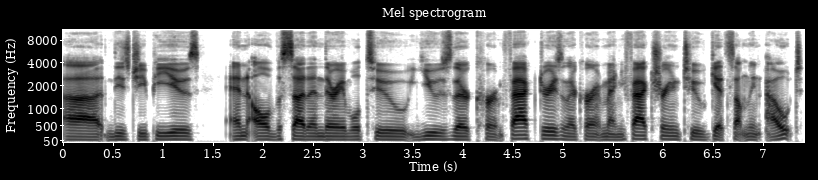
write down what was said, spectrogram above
uh, these GPUs, and all of a sudden they're able to use their current factories and their current manufacturing to get something out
